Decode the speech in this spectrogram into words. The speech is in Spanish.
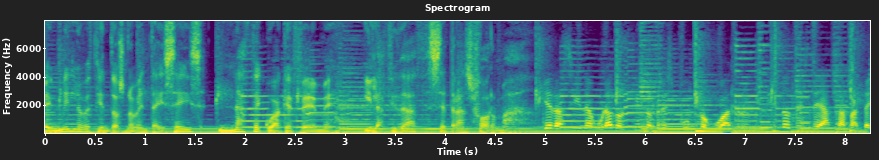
En 1996 nace Quack FM y la ciudad se transforma. Queda así inaugurado el 103.4 emitiendo desde Azapate.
